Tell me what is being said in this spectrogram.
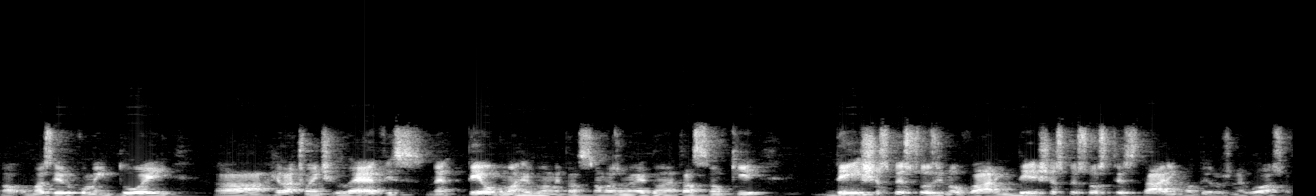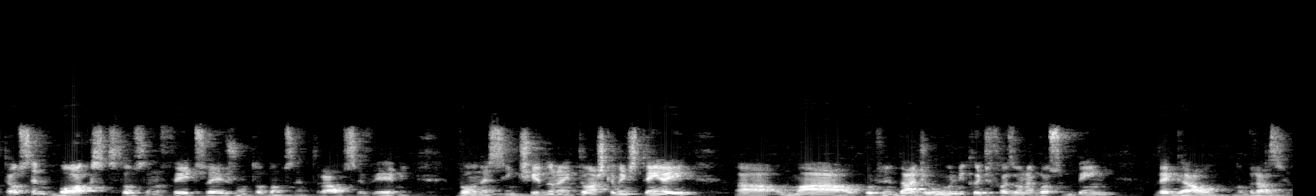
o Mazeiro comentou aí, uh, relativamente leves, né? ter alguma regulamentação, mas uma regulamentação que deixe as pessoas inovarem, deixe as pessoas testarem modelos de negócio, até os sandbox que estão sendo feitos aí junto ao Banco Central, CVM, vão nesse sentido, né? Então, acho que a gente tem aí uh, uma oportunidade única de fazer um negócio bem legal no Brasil.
